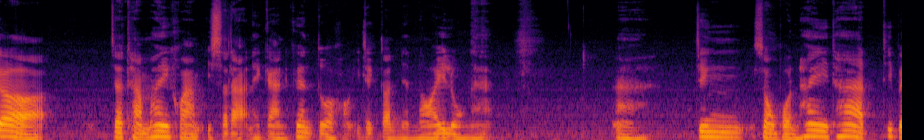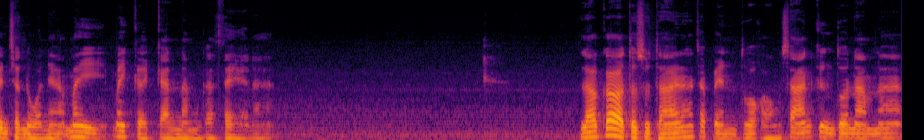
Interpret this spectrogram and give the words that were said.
ก็ จะทำให้ความอิสระในการเคลื่อนตัวของอิเล็กตรอนเนี่ยน้อยลงนะฮะจึงส่งผลให้ธาตุที่เป็นฉนวนเนี่ยไม่ไม่เกิดการนำกระแสนะฮะแล้วก็ตัวสุดท้ายนะจะเป็นตัวของสารกึ่งตัวนำนะฮะ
